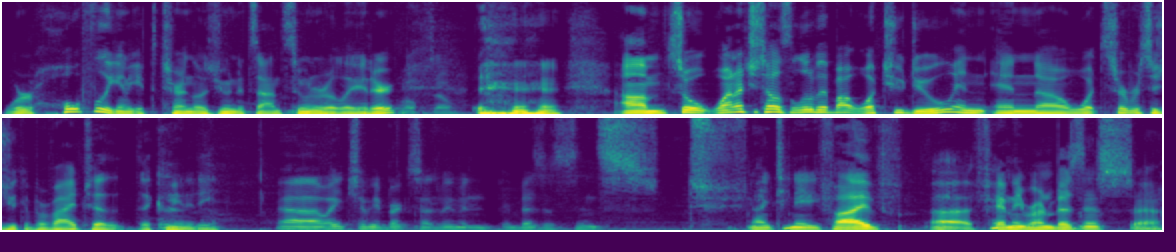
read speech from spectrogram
we're hopefully going to get to turn those units on sooner or later. Hope so. um, so why don't you tell us a little bit about what you do and and uh, what services you can provide to the community? Uh, HW Bricksons, we've been in business since 1985. Uh, family-run business. Uh,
